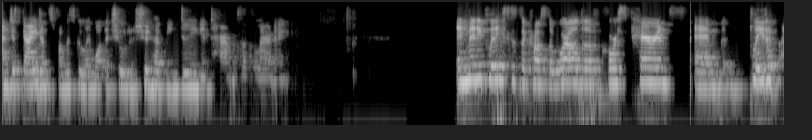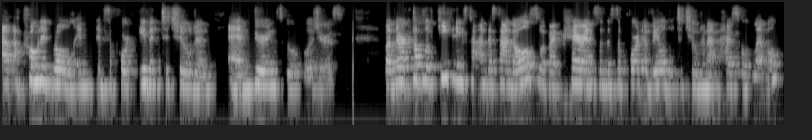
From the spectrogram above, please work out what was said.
and just guidance from the school and what the children should have been doing in terms of learning. In many places across the world, of course, parents um, played a, a, prominent role in, in support given to children um, during school closures. But there are a couple of key things to understand also about parents and the support available to children at household level.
